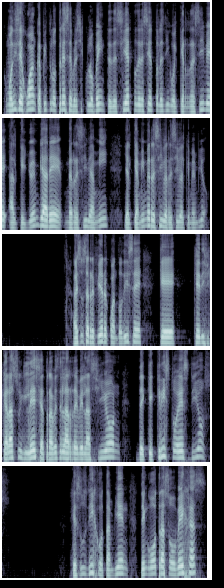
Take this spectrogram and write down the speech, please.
Como dice Juan capítulo 13, versículo 20, de cierto, de cierto les digo, el que recibe al que yo enviaré, me recibe a mí, y al que a mí me recibe, recibe al que me envió. A eso se refiere cuando dice que, que edificará su iglesia a través de la revelación de que Cristo es Dios. Jesús dijo también, tengo otras ovejas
